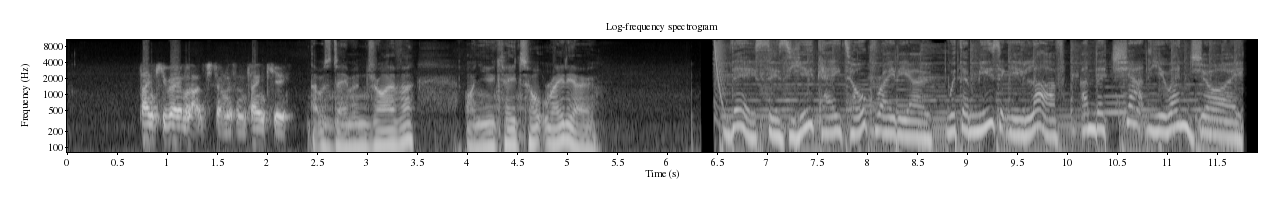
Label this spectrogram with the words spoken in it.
Thank you very much, Jonathan. Thank you. That was Damon Driver on UK Talk Radio. This is UK Talk Radio with the music you love and the chat you enjoy.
